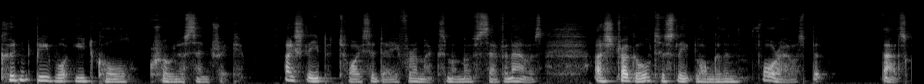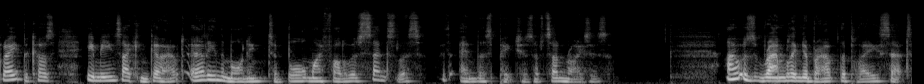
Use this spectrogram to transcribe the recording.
couldn't be what you'd call chronocentric. I sleep twice a day for a maximum of seven hours. I struggle to sleep longer than four hours, but that's great because it means I can go out early in the morning to bore my followers senseless with endless pictures of sunrises. I was rambling about the place at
